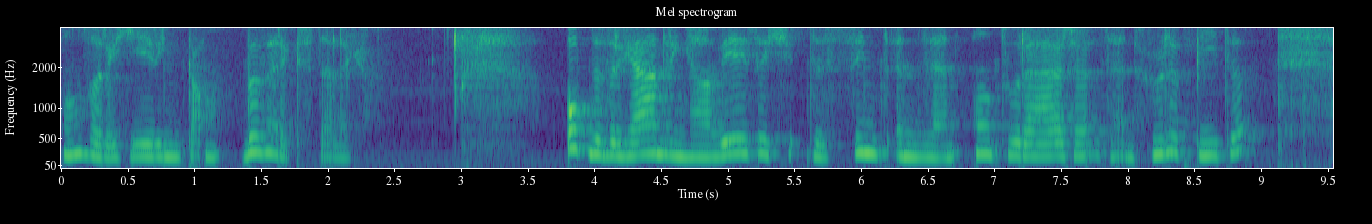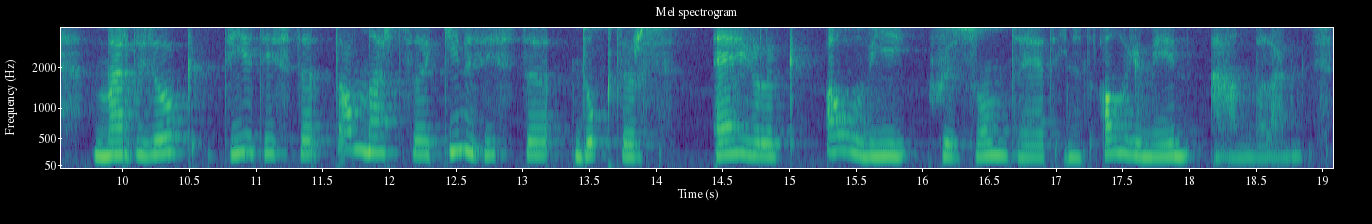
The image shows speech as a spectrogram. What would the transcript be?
onze regering kan bewerkstelligen. Op de vergadering aanwezig de Sint en zijn entourage, zijn hulppieten, maar dus ook diëtisten, tandartsen, kinesisten, dokters, eigenlijk al wie gezondheid in het algemeen aanbelangt.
